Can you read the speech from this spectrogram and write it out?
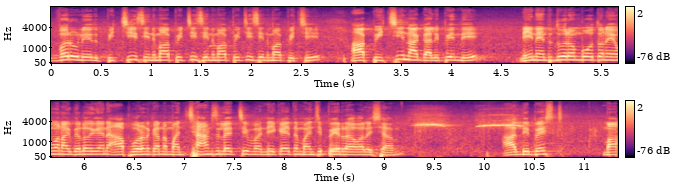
ఎవ్వరూ లేదు. పిచ్చి సినిమా పిచ్చి సినిమా పిచ్చి సినిమా పిచ్చి. ఆ పిచ్చి నాకు కలిపింది. నేను ఎంత దూరం పోతున్నా ఏమో నాకు తెలియదు కానీ ఆ కన్నా మంచి ఛాన్సులు వచ్చి నీకైతే మంచి పేరు రావాలి శ్యామ్. ఆల్ ది బెస్ట్ మా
